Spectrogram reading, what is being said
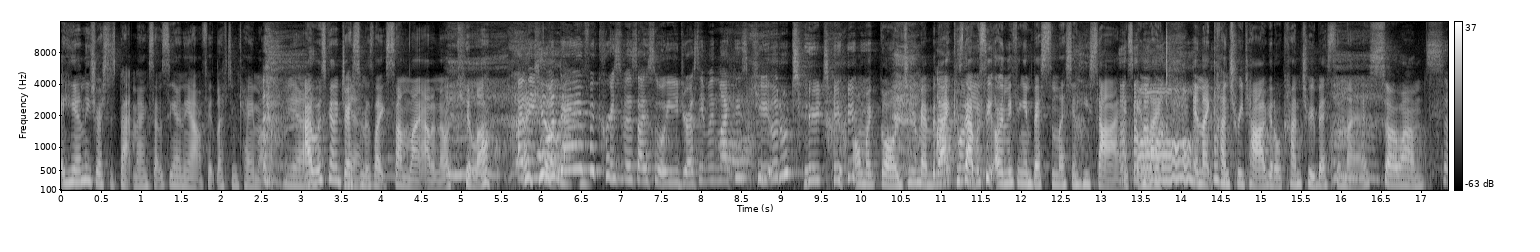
he only dressed as Batman because that was the only outfit left in Kmart. Yeah. I was going to dress Yeah. him as like some, like, I don't know, a killer. I think one day for Christmas I saw you dress him in like this cute little tutu. Oh my god, do you remember that? Because that was the only thing in Best and Less in his size in like in like Country Target or Country Best and Less. So um, So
